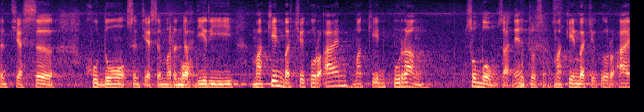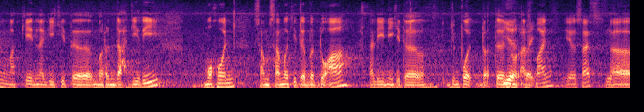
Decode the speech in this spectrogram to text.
sentiasa khuduk sentiasa merendah oh. diri. Makin baca Quran makin kurang sombong Ustaz ya. Betul, makin baca Quran makin lagi kita merendah diri mohon sama-sama kita berdoa kali ini kita jemput Dr. Ya, Nur Azman baik. ya Ustaz ya. Uh,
